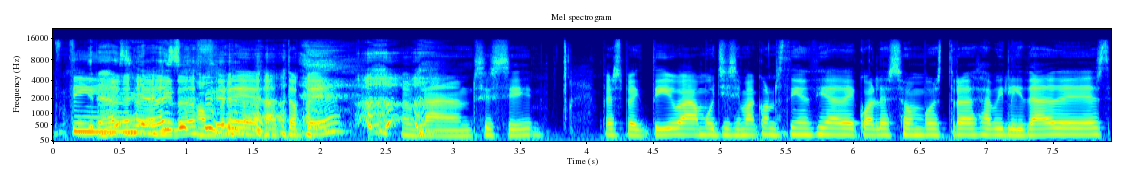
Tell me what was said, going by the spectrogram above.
Gracias. Hombre, a tope. En plan, sí, sí perspectiva, muchísima conciencia de cuáles son vuestras habilidades,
